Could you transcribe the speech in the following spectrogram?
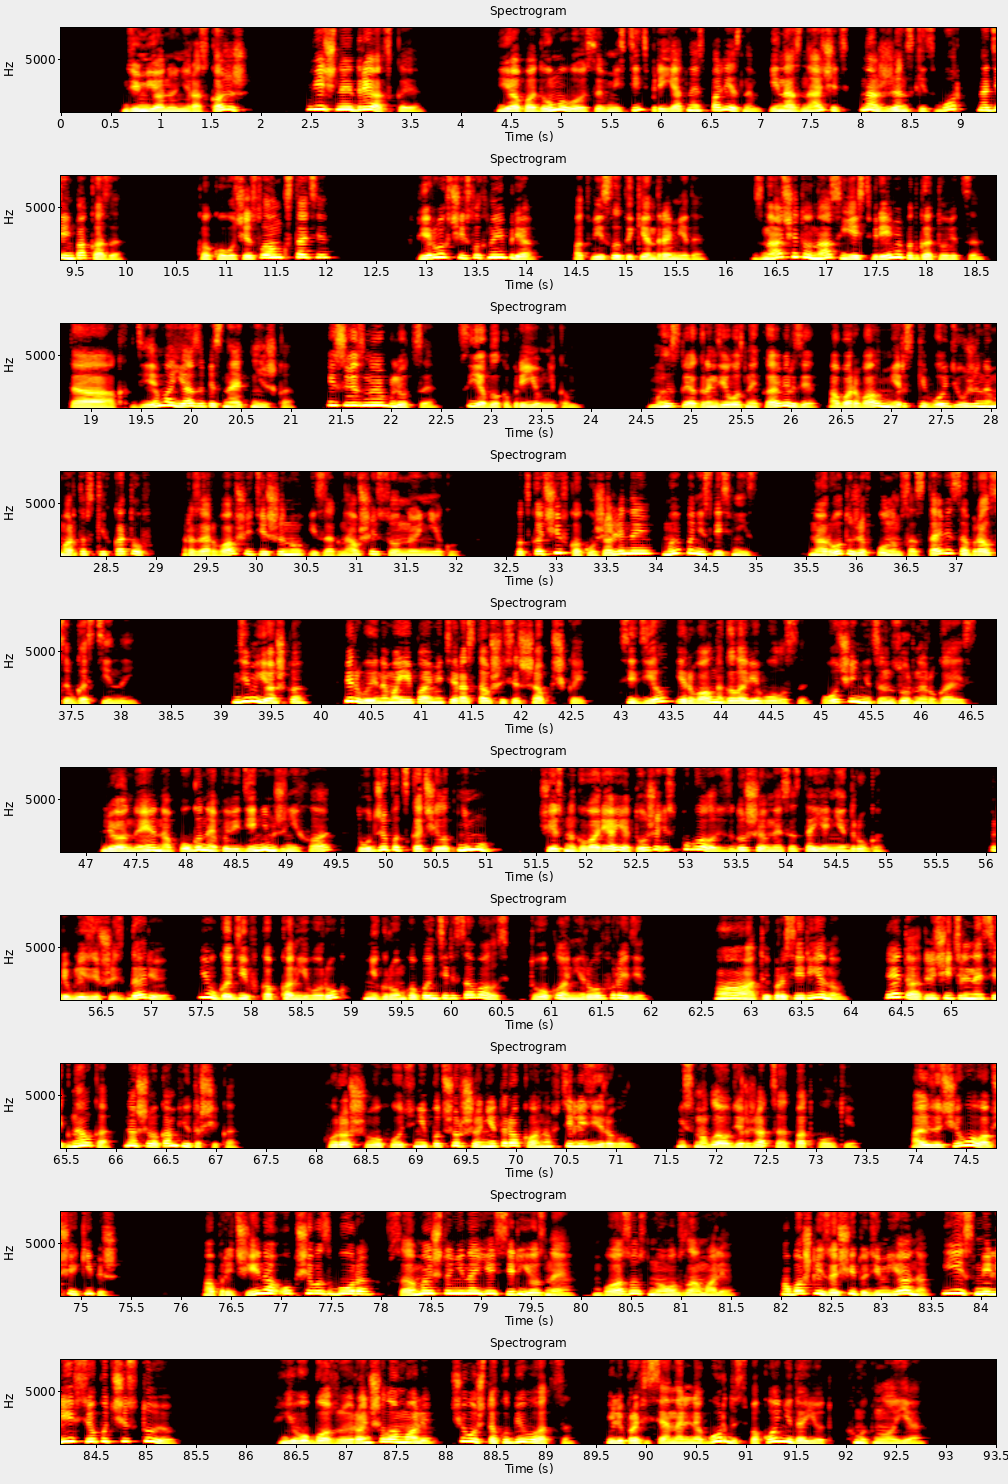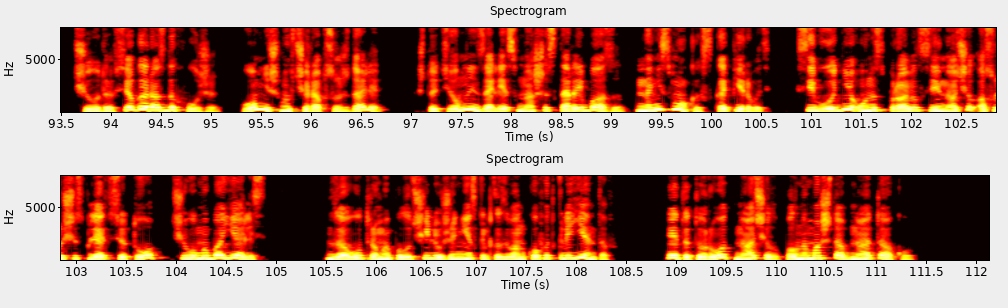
«Демьяну не расскажешь?» «Вечное дрядское. Я подумываю совместить приятное с полезным и назначить наш женский сбор на день показа. Какого числа он, кстати? В первых числах ноября. Отвисла таки Андромеда. Значит, у нас есть время подготовиться. Так, где моя записная книжка? И связное блюдце с яблокоприемником. Мысли о грандиозной каверзе оборвал мерзкий вой дюжины мартовских котов, разорвавший тишину и загнавший сонную негу. Подскочив, как ужаленные, мы понеслись вниз. Народ уже в полном составе собрался в гостиной. Демьяшка, впервые на моей памяти расставшийся с шапочкой, сидел и рвал на голове волосы, очень нецензурно ругаясь. Леонея, напуганная поведением жениха, тут же подскочила к нему. Честно говоря, я тоже испугалась за душевное состояние друга. Приблизившись к Дарию и угодив в капкан его рук, негромко поинтересовалась, кто клонировал Фредди. «А, ты про сирену? Это отличительная сигналка нашего компьютерщика». «Хорошо, хоть не под шуршание тараканов стилизировал». Не смогла удержаться от подколки. «А из-за чего вообще кипишь?» А причина общего сбора – самое что ни на есть серьезная. Базу снова взломали. Обошли защиту Демьяна и смели все подчистую. Его базу и раньше ломали. Чего ж так убиваться? Или профессиональная гордость покой не дает, хмыкнула я. Чудо, все гораздо хуже. Помнишь, мы вчера обсуждали, что темный залез в наши старые базы, но не смог их скопировать. Сегодня он исправился и начал осуществлять все то, чего мы боялись. За утро мы получили уже несколько звонков от клиентов. Этот урод начал полномасштабную атаку.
